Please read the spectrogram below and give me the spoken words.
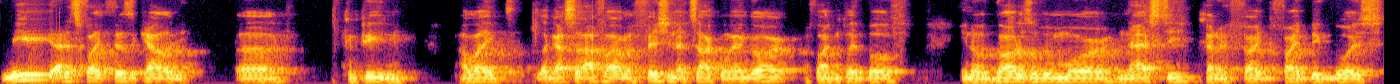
Me, I just fight physicality, uh, competing. I like, like I said, I feel I'm efficient at tackle and guard. If I can play both, you know, guard is a little bit more nasty, kind of fight fight big boys.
